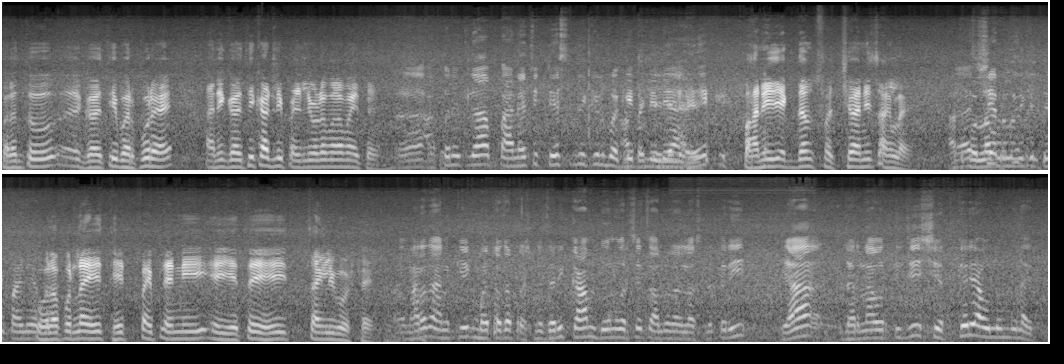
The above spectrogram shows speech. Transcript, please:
परंतु अ, गळती भरपूर आहे. आणि गळती काढली पाहिजे एवढं मला माहीत आहे. आपण इथल्या पाण्याची टेस्ट देखील बघितलेली आहे. पाणी एकदम स्वच्छ आणि चांगलं आहे. आता कोल्हापूरला देखील ते पाणी आता- कोल्हापूरला हे थेट पाईपलाईननी येतं हे चांगली गोष्ट आहे. महाराज आणखी एक महत्त्वाचा प्रश्न जरी काम दोन वर्ष चालू राहिलं असलं तरी या धरणावरती जे शेतकरी अवलंबून आहेत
